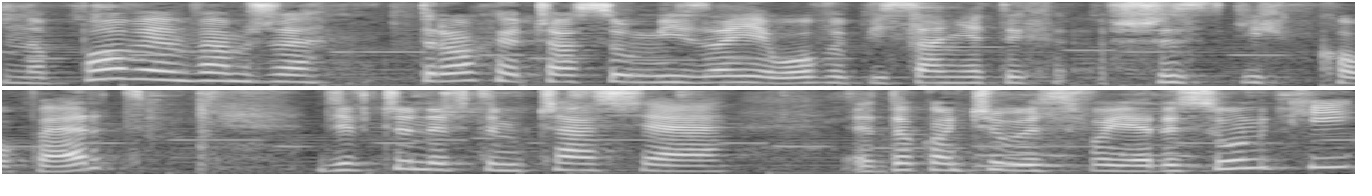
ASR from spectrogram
No powiem Wam, że trochę czasu mi zajęło wypisanie tych wszystkich kopert. Dziewczyny w tym czasie e, dokończyły swoje rysunki,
